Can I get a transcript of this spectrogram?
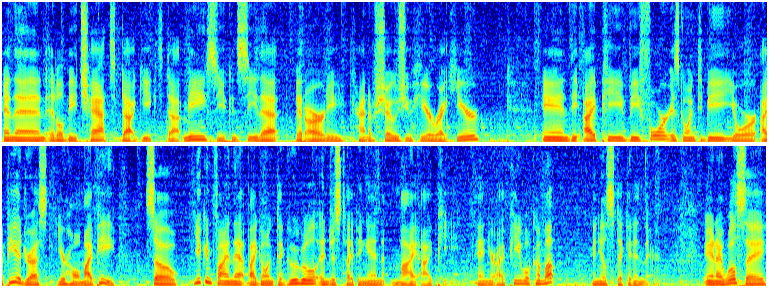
And then it'll be chat.geeked.me, so you can see that it already kind of shows you here right here. And the IPv4 is going to be your IP address, your home IP. So you can find that by going to Google and just typing in my IP. And your IP will come up and you'll stick it in there. And I will say,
